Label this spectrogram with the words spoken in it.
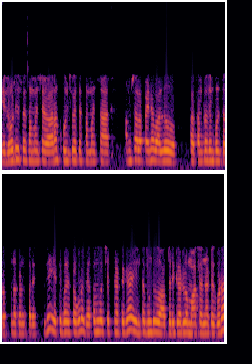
ఈ నోటీసులకు సంబంధించిన వ్యవహారం కూల్చివేతకు సంబంధించిన అంశాలపైన వాళ్ళు సంప్రదింపులు జరుపుతున్నటువంటి పరిస్థితి. ఎట్టి పరిస్థితిలో కూడా గతంలో చెప్పినట్టుగా ఇంతకుముందు ఆఫ్ ది లో మాట్లాడినట్టు కూడా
